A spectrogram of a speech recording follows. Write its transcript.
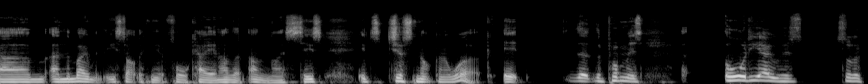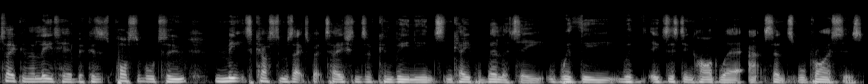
um, and the moment that you start looking at 4K and other other niceties, it's just not going to work. It the the problem is audio has sort of taken the lead here because it's possible to meet customers' expectations of convenience and capability with the with existing hardware at sensible prices.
